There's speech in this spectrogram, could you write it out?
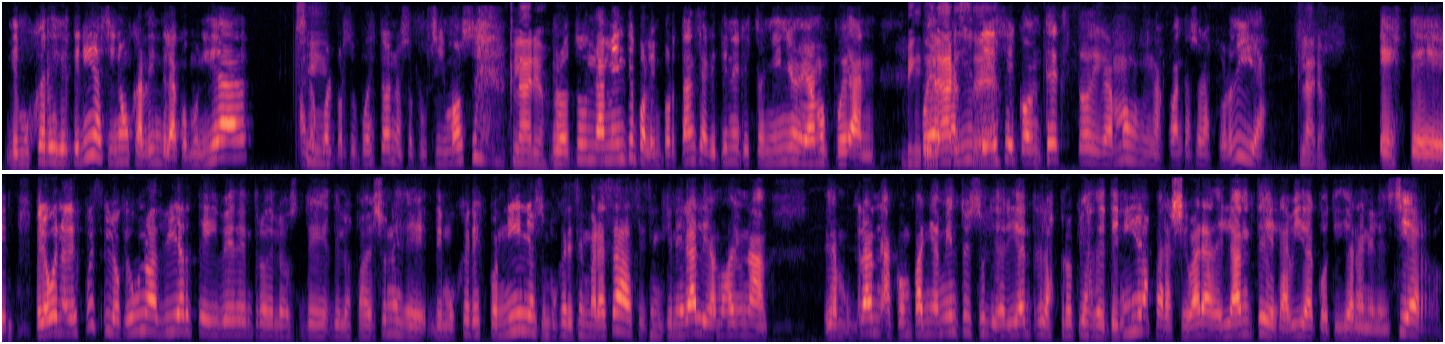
de mujeres detenidas, sino un jardín de la comunidad, a lo cual por supuesto nos opusimos claro. rotundamente por la importancia que tiene que estos niños, digamos, puedan, Vincularse. salir de ese contexto, digamos, unas cuantas horas por día. Claro. Este, pero bueno, después lo que uno advierte y ve dentro de los, de, los pabellones de, mujeres con niños o mujeres embarazadas, es en general, digamos, hay una gran acompañamiento y solidaridad entre las propias detenidas para llevar adelante la vida cotidiana en el encierro.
